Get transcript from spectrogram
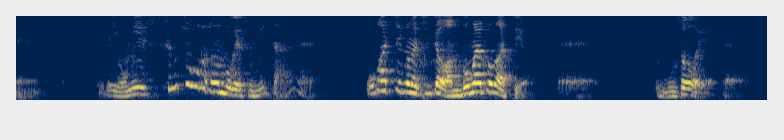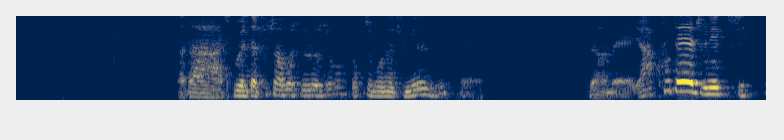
예. 요미 승 쪽으로 좀 보겠습니다. 예. 오바 찍으면 진짜 완봉할 것 같아요. 예. 좀 무서워요. 예. 나다 싶으면 일단 추천 한 번씩 눌러주고 쪽지 보내주면서 예. 그 다음에 야쿠 대 주니치 예,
